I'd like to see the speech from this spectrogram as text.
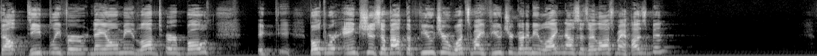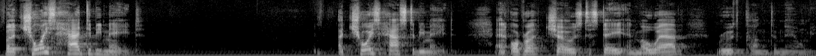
felt deeply for Naomi, loved her both. It, it, both were anxious about the future. What's my future going to be like now since I lost my husband? But a choice had to be made. A choice has to be made. And Orpah chose to stay in Moab. Ruth clung to Naomi.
